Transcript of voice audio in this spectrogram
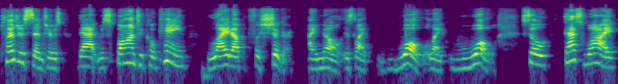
pleasure centers that respond to cocaine light up for sugar. I know it's like, whoa, like, whoa. So that's why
